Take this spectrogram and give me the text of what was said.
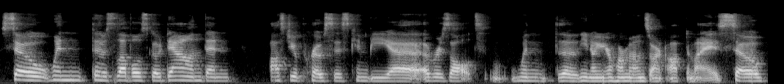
So when those levels go down, then osteoporosis can be a, a, result when the you know your hormones aren't optimized. So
